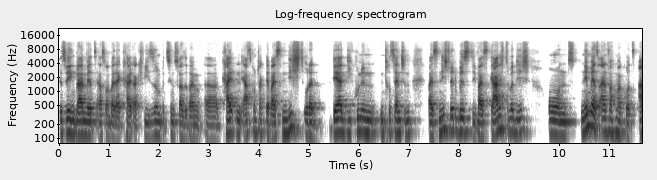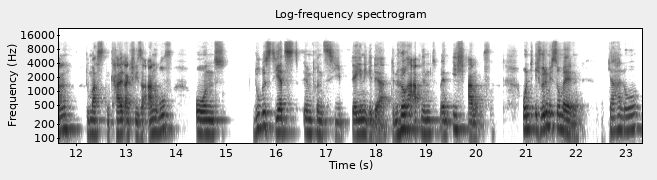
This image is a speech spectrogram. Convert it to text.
Deswegen bleiben wir jetzt erstmal bei der Kaltakquise beziehungsweise beim äh, kalten Erstkontakt. Der weiß nicht oder der, die Kundeninteressentin weiß nicht, wer du bist, sie weiß gar nichts über dich. Und nehmen wir jetzt einfach mal kurz an, du machst einen Kaltakquise-Anruf und du bist jetzt im Prinzip derjenige, der den Hörer abnimmt, wenn ich anrufe. Und ich würde mich so melden. Ja, hallo,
